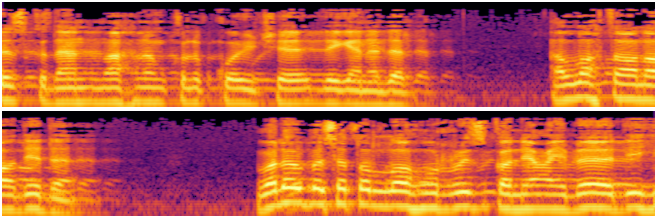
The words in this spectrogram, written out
rizqidan mahrum qilib qo'yuvchi deganidir. alloh taolo dedi ولو بسط الله الرزق لعباده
